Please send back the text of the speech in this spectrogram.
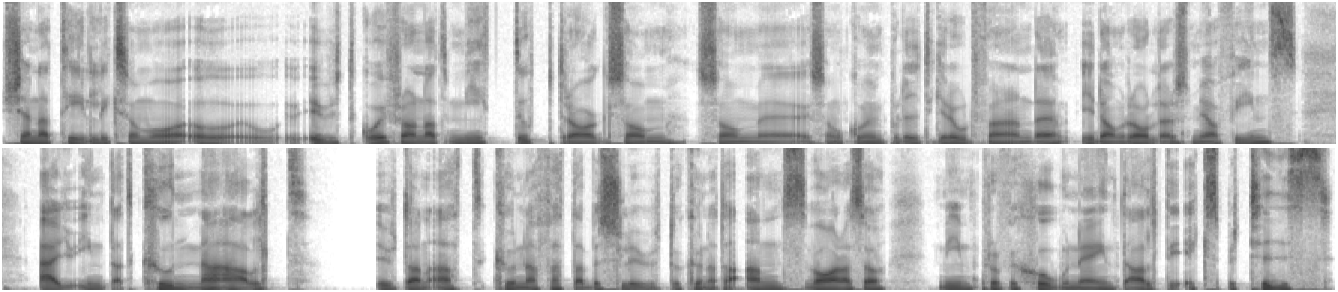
känna till liksom och, och, och utgå ifrån att mitt uppdrag som, som, eh, som kommunpolitiker och ordförande i de roller som jag finns är ju inte att kunna allt utan att kunna fatta beslut och kunna ta ansvar. Alltså, min profession är inte alltid expertis.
